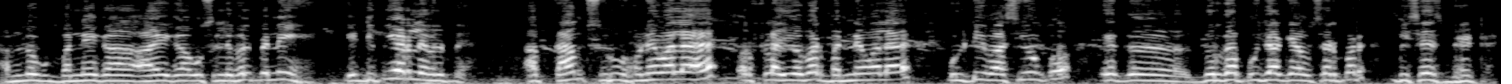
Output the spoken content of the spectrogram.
हम लोग बनेगा, आएगा, उस लेवल पे नहीं है। ये डीपीआर लेवल पे है। अब काम शुरू होने वाला है और फ्लाईओवर बनने वाला है। उल्टी वासियों को एक दुर्गा पूजा के अवसर पर विशेष भेंट है।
